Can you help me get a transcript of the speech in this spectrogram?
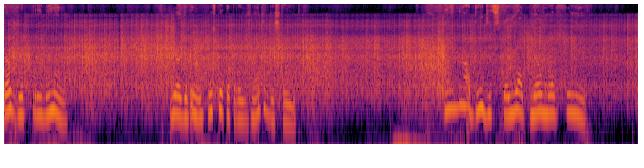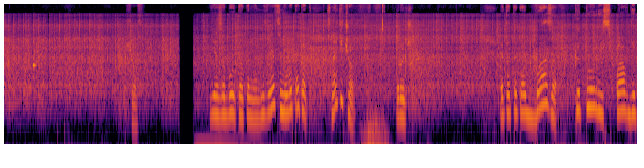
Также я придумал ядерную пушку, которая, знаете, где стоит? Она будет стоять на машине. сейчас. Я забыл, как она называется, но вот этот, знаете что? Короче, это такая база, который спавнит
